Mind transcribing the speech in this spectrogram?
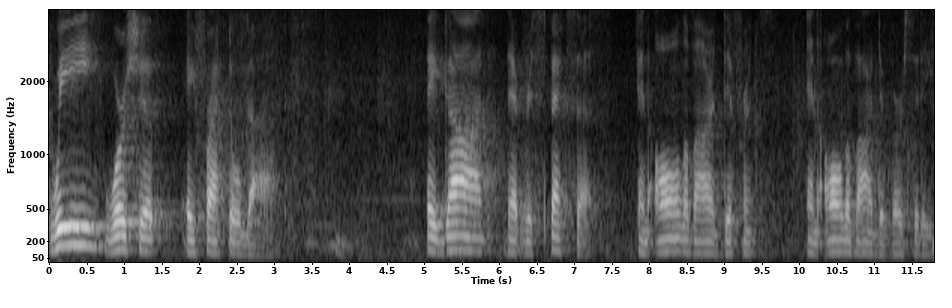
We worship a fractal God, a God that respects us in all of our difference and all of our diversity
